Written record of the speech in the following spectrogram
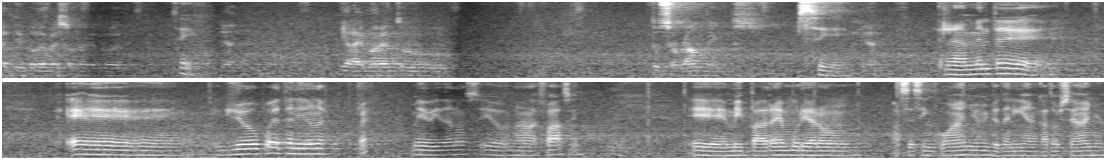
el tipo de persona que tú eres? Sí. Y a la misma vez tu, tus surroundings. Sí. Realmente eh, yo pues he tenido una... Pues, mi vida no ha sido nada fácil. Eh, mis padres murieron hace 5 años, yo tenía 14 años,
